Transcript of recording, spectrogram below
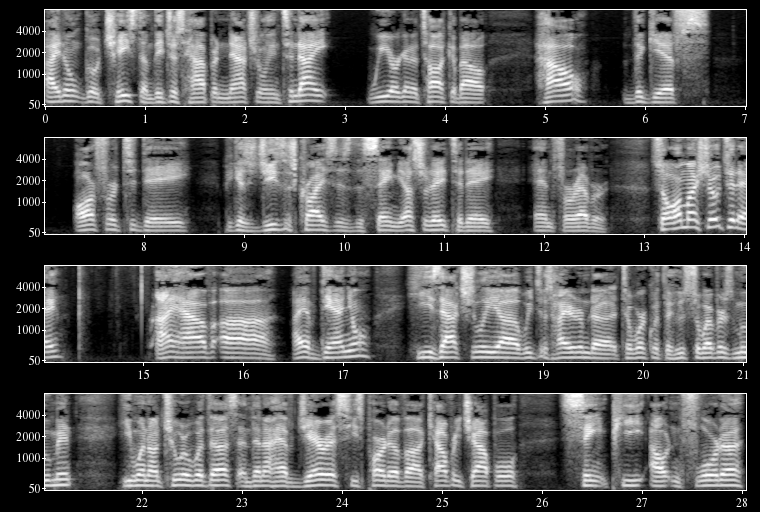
I don't go chase them. They just happen naturally. And tonight we are going to talk about how the gifts are for today because Jesus Christ is the same yesterday, today, and forever. So on my show today, I have uh, I have Daniel. He's actually uh, we just hired him to to work with the Whosoever's movement. He went on tour with us, and then I have Jairus. He's part of uh, Calvary Chapel, St. Pete, out in Florida,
